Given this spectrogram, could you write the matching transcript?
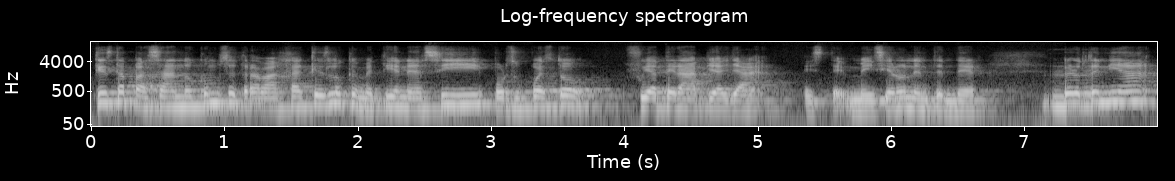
qué está pasando? ¿Cómo se trabaja? ¿Qué es lo que me tiene así? Por supuesto, fui a terapia, ya este, me hicieron entender, pero tenía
